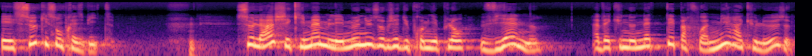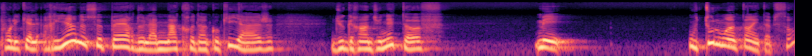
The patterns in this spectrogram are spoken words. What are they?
et ceux qui sont presbytes. Ceux-là, chez qui même les menus objets du premier plan viennent avec une netteté parfois miraculeuse, pour lesquels rien ne se perd de la nacre d'un coquillage, du grain d'une étoffe, mais où tout lointain est absent,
